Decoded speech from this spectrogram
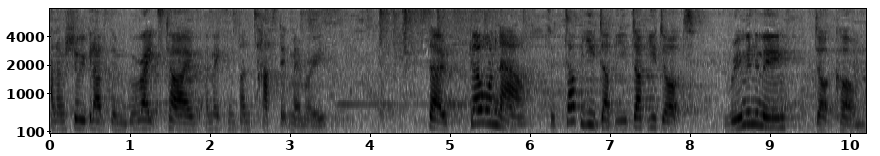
and I'm sure you're going to have some great times and make some fantastic memories. So go on now to www.roominthemoon.com.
